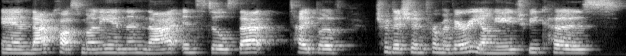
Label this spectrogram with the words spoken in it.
And that costs money. And then that instills that type of tradition from a very young age because,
